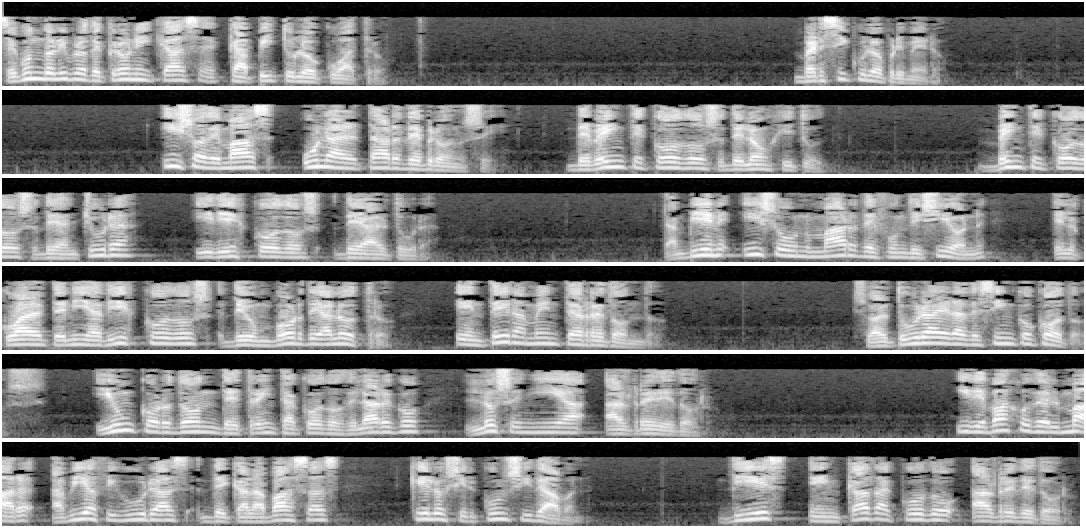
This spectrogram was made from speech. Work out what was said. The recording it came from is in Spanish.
Segundo libro de Crónicas, capítulo 4. Versículo primero. Hizo además un altar de bronce, de veinte codos de longitud, veinte codos de anchura y diez codos de altura. También hizo un mar de fundición, el cual tenía diez codos de un borde al otro, enteramente redondo. Su altura era de cinco codos, y un cordón de treinta codos de largo lo ceñía alrededor. Y debajo del mar había figuras de calabazas que lo circuncidaban, diez en cada codo alrededor.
